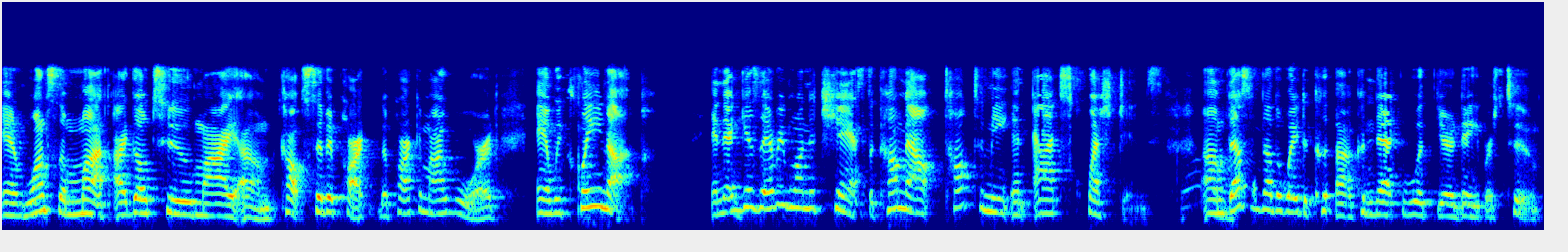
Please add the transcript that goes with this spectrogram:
And once a month i go to my um, called civic park the park in my ward and we clean up and that gives everyone a chance to come out, talk to me, and ask questions. Um, that's another way to co- uh, connect with your neighbors too.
